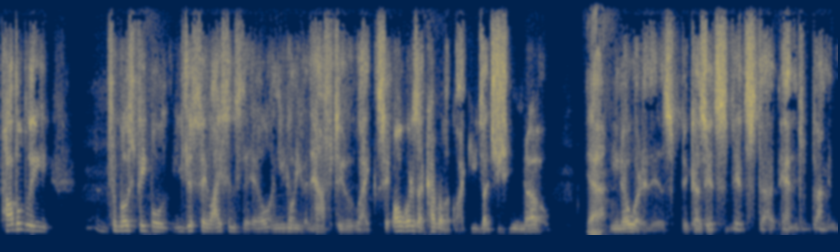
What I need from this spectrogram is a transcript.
probably to most people, you just say "License to Ill" and you don't even have to like say, "Oh, what does that cover look like?" You just you know. Yeah, you know what it is because it's it's that, and I mean,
